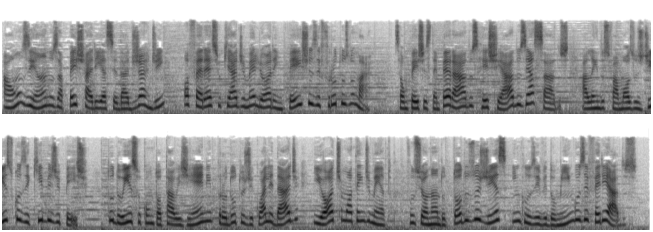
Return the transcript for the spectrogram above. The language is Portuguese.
Há 11 anos, a Peixaria Cidade Jardim oferece o que há de melhor em peixes e frutos do mar. São peixes temperados, recheados e assados, além dos famosos discos e quibes de peixe. Tudo isso com total higiene, produtos de qualidade e ótimo atendimento, funcionando todos os dias, inclusive domingos e feriados.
